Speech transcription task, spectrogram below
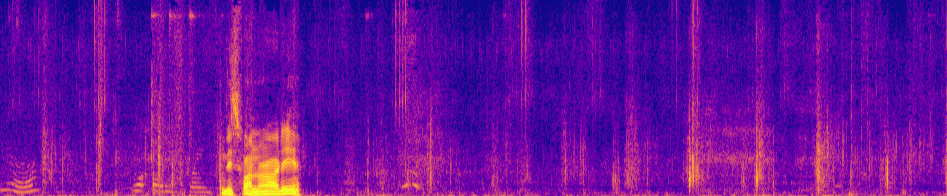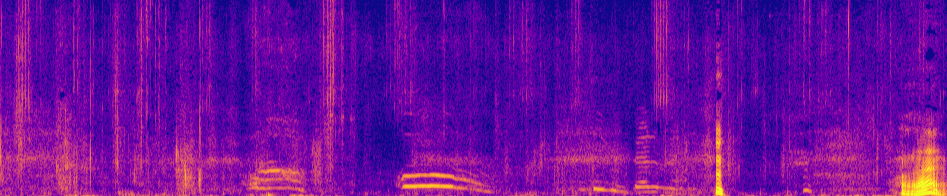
Yeah. What other swing? This one right here. Oh! Oh! It's even better now. Alright.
